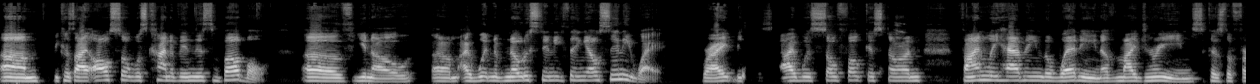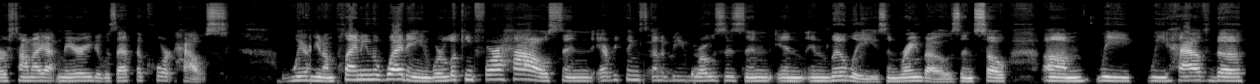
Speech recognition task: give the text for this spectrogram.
um, because I also was kind of in this bubble of, you know, um, I wouldn't have noticed anything else anyway, right? Because I was so focused on finally having the wedding of my dreams. Because the first time I got married, it was at the courthouse. We're you know i'm planning the wedding we're looking for a house and everything's going to be roses and, and, and lilies and rainbows. And so um, we we have the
